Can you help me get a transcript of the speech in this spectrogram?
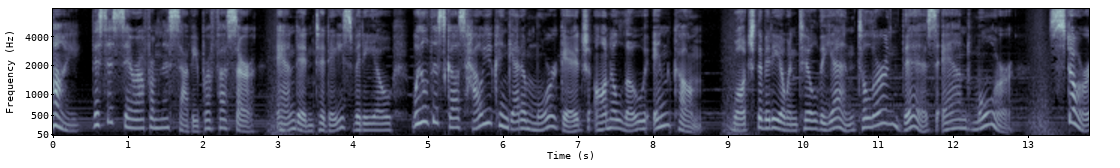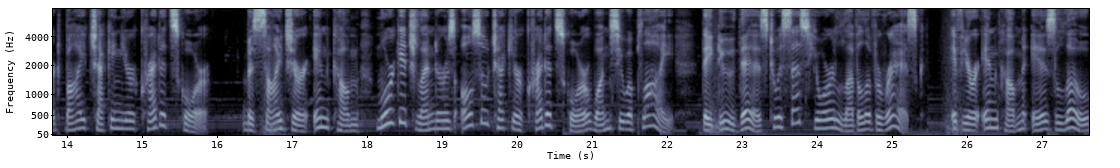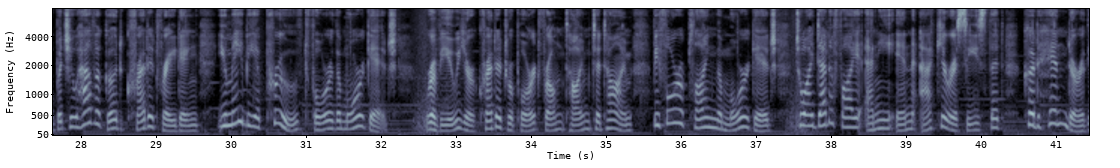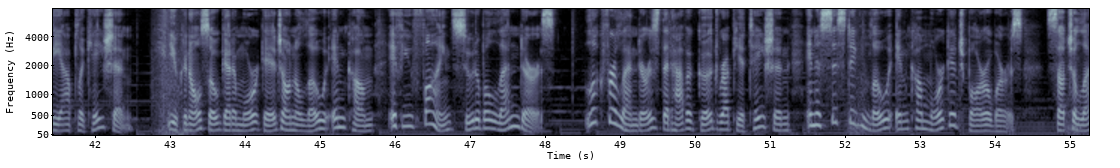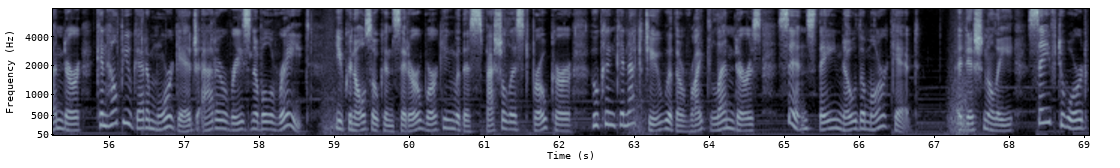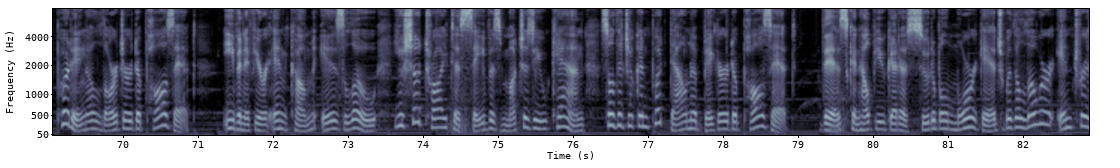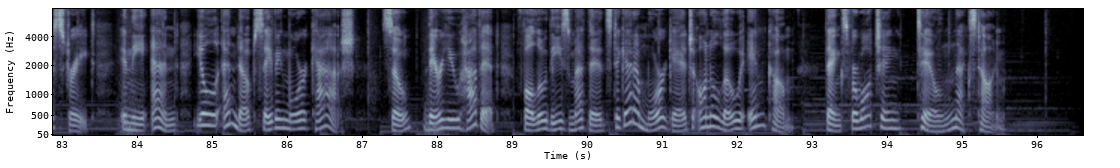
Hi, this is Sarah from The Savvy Professor, and in today's video, we'll discuss how you can get a mortgage on a low income. Watch the video until the end to learn this and more. Start by checking your credit score. Besides your income, mortgage lenders also check your credit score once you apply. They do this to assess your level of risk. If your income is low but you have a good credit rating, you may be approved for the mortgage. Review your credit report from time to time before applying the mortgage to identify any inaccuracies that could hinder the application. You can also get a mortgage on a low income if you find suitable lenders. Look for lenders that have a good reputation in assisting low income mortgage borrowers. Such a lender can help you get a mortgage at a reasonable rate. You can also consider working with a specialist broker who can connect you with the right lenders since they know the market. Additionally, save toward putting a larger deposit. Even if your income is low, you should try to save as much as you can so that you can put down a bigger deposit. This can help you get a suitable mortgage with a lower interest rate. In the end, you'll end up saving more cash. So, there you have it. Follow these methods to get a mortgage on a low income. Thanks for watching. Till next time.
